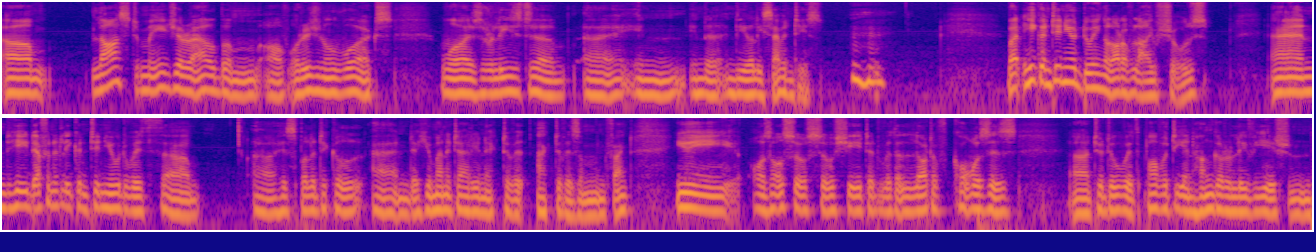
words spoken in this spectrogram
um, last major album of original works was released uh, uh, in in the in the early 70s But he continued doing a lot of live shows, and he definitely continued with. Uh, his political and humanitarian activi- activism. In fact, he was also associated with a lot of causes uh, to do with poverty and hunger alleviation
